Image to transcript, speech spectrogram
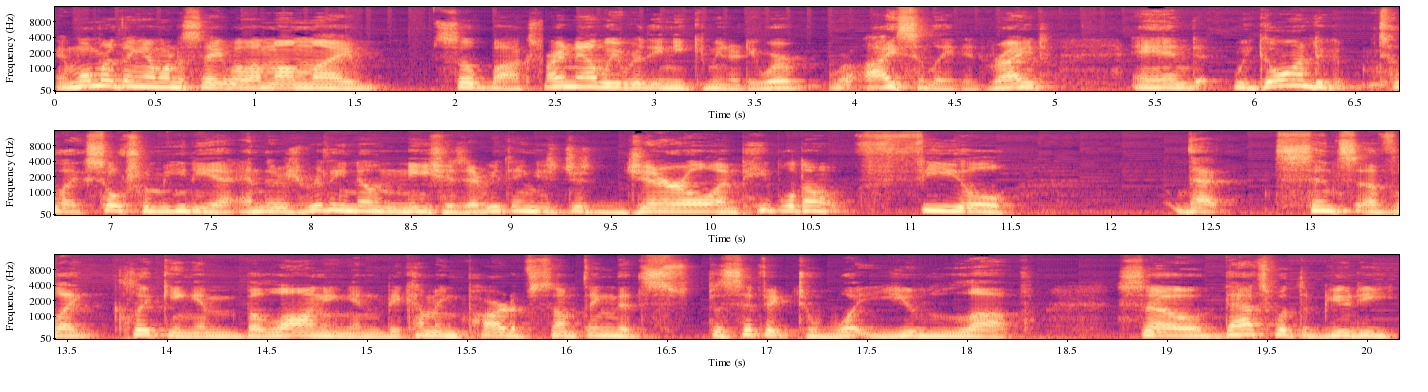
And one more thing I want to say while I'm on my soapbox. Right now, we really need community. We're, we're isolated, right? And we go on to, to like social media, and there's really no niches. Everything is just general, and people don't feel that sense of like clicking and belonging and becoming part of something that's specific to what you love. So that's what the beauty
